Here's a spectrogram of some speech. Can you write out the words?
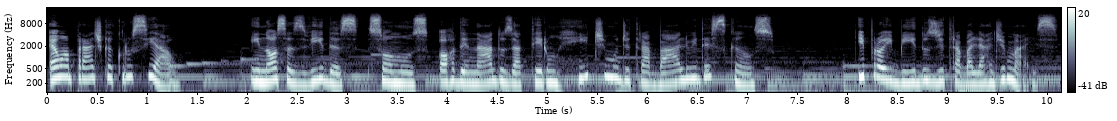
é uma prática crucial. Em nossas vidas, somos ordenados a ter um ritmo de trabalho e descanso, e proibidos de trabalhar demais.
